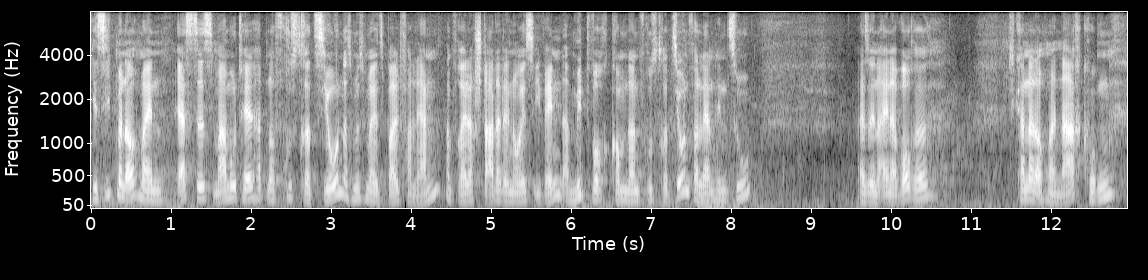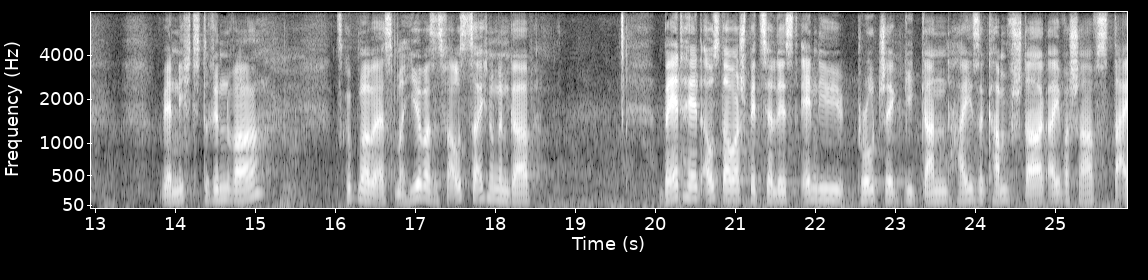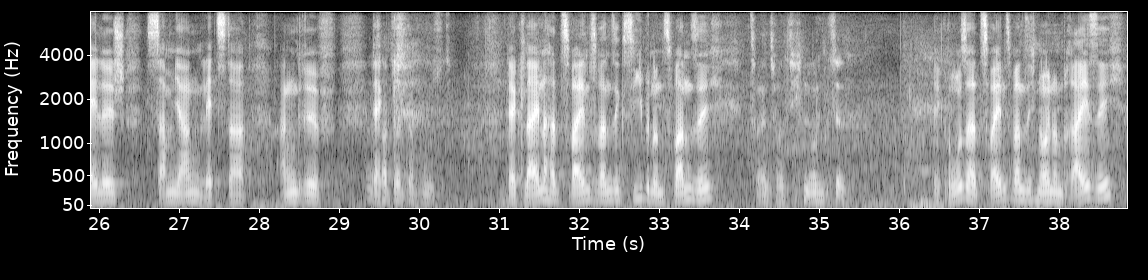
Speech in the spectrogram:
Hier sieht man auch, mein erstes Marmotel hat noch Frustration. Das müssen wir jetzt bald verlernen. Am Freitag startet ein neues Event. Am Mittwoch kommen dann Frustration verlernen hinzu. Also in einer Woche. Ich kann dann auch mal nachgucken, wer nicht drin war. Jetzt gucken wir aber erstmal hier, was es für Auszeichnungen gab. Badhead, Ausdauerspezialist, Andy, Project, Gigant, Heise, Kampfstark, Ivar Scharf, Stylish, Samyang, letzter Angriff. Der, der der Kleine hat 22, 27. 22, 19. Der Große hat 22, 39.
